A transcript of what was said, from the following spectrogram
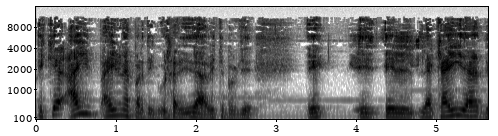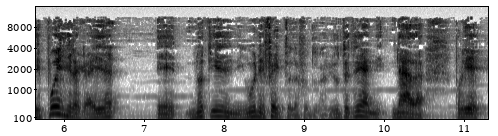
es que hay, hay una particularidad, ¿viste? Porque eh, el- el- la caída, después de la caída, eh, no tiene ningún efecto la fotografía, no tendría ni, nada, porque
